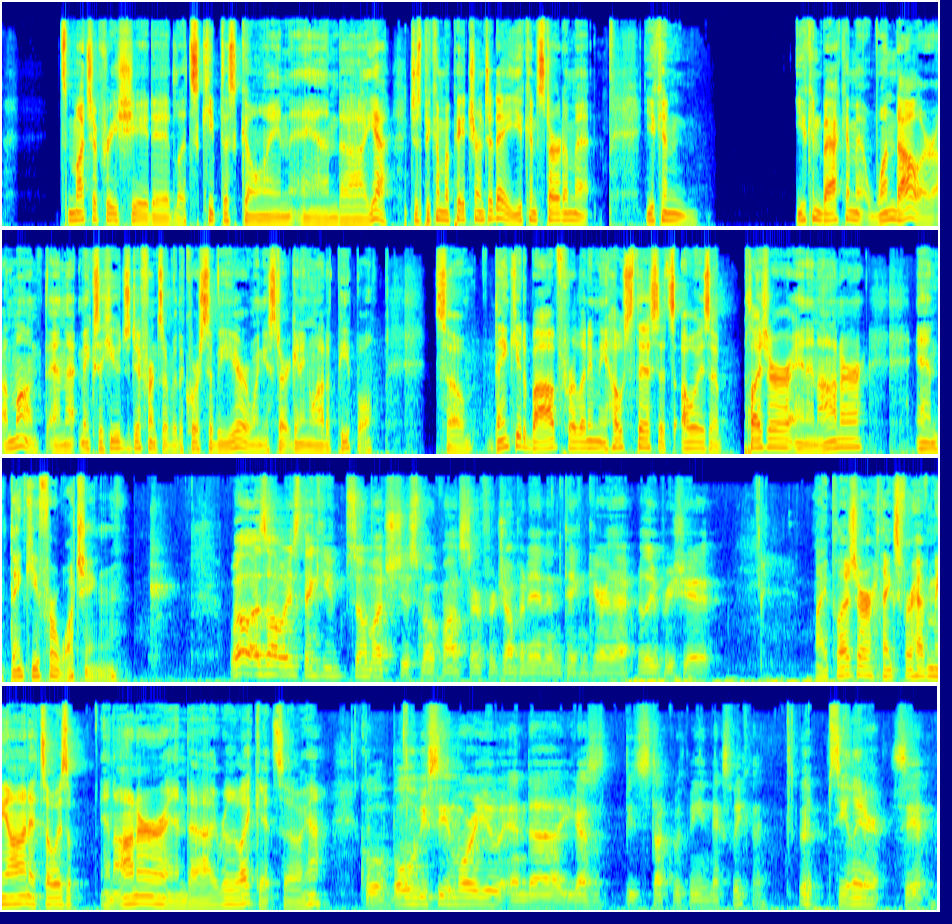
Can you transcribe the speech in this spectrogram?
It's much appreciated. Let's keep this going, and uh, yeah, just become a patron today. You can start him at, you can, you can back him at one dollar a month, and that makes a huge difference over the course of a year when you start getting a lot of people. So thank you to Bob for letting me host this. It's always a pleasure and an honor, and thank you for watching. Well, as always, thank you so much to Smokemonster for jumping in and taking care of that. Really appreciate it. My pleasure. Thanks for having me on. It's always a, an honor, and uh, I really like it. So, yeah. Cool. Well, we'll be seeing more of you, and uh, you guys will be stuck with me next week then. See you later. See it.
